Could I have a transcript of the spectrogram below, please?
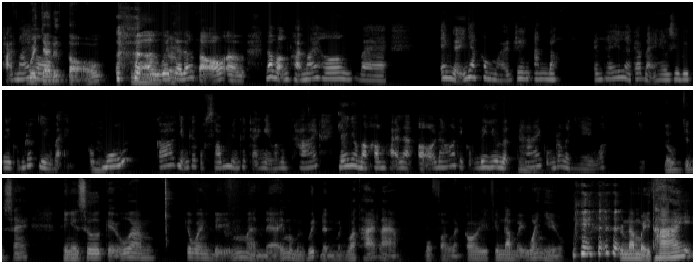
thoải mái Quê cha hơn. đất tổ. ừ, Ừ, quê đó. cha đất tổ, ừ, nó vẫn thoải mái hơn và em nghĩ nha không phải riêng anh đâu. Em thấy là các bạn LGBT cũng rất nhiều bạn cũng Ừ. muốn có những cái cuộc sống, những cái trải nghiệm ở bên Thái. Nếu như mà không phải là ở đó thì cũng đi du lịch Ừ. Thái cũng rất là nhiều á. Đúng chính xác. Thì ngày xưa kiểu um, cái quan điểm mà để mà mình quyết định mình qua Thái làm một phần là coi phim Nam Mỹ quá nhiều. phim Nam Mỹ Thái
